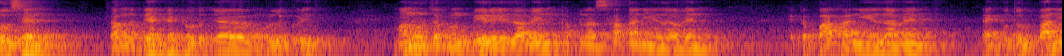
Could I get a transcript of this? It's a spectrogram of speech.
বলছেন, তার মধ্যে দু একটা একটু উল্লেখ করি। মানুষ যখন বের হয়ে যাবেন, আপনারা ছাতা নিয়ে যাবেন, একটা পাখা নিয়ে যাবেন, এক বোতল পানি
